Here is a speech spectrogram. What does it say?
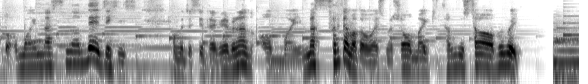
うと思いますので、ぜひコメントしていただければなと思います。思います。それではまたお会いしましょう。マイキータムでした。バイバイ。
